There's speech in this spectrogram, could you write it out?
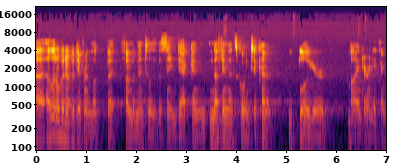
uh, a little bit of a different look, but fundamentally the same deck, and nothing that's going to kind of blow your mind or anything.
